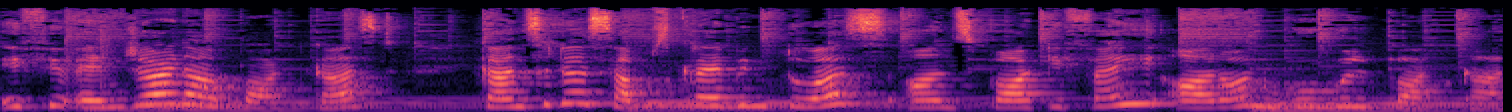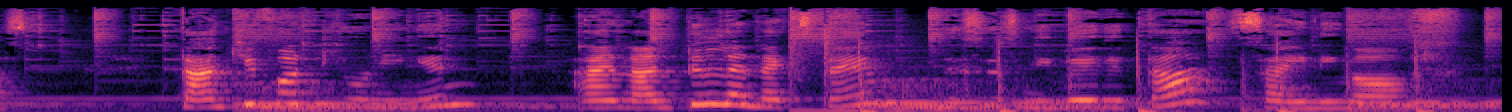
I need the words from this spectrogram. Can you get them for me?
If you enjoyed our podcast, consider subscribing to us on Spotify or on Google Podcast. Thank you for tuning in, and until the next time, this is Nivedita signing off.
